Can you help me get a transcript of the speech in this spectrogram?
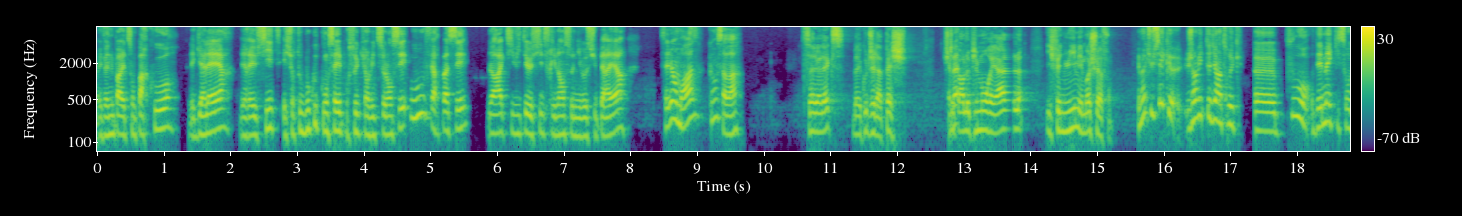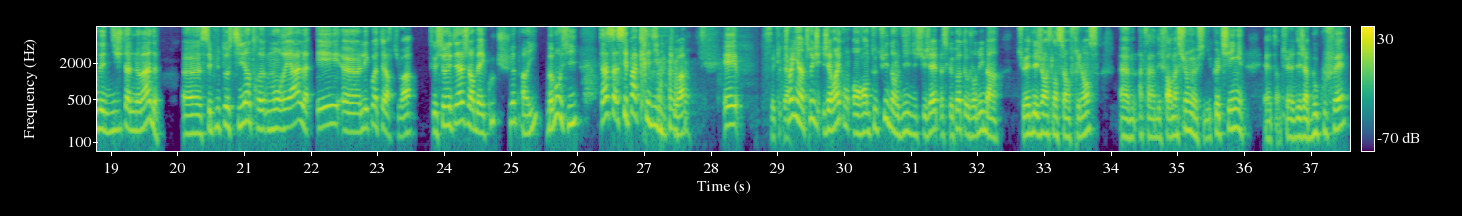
Il va nous parler de son parcours, les galères, les réussites et surtout beaucoup de conseils pour ceux qui ont envie de se lancer ou faire passer leur activité aussi de freelance au niveau supérieur. Salut Ambroise, comment ça va? Salut Alex, bah écoute, j'ai la pêche. Je eh te ben parle depuis Montréal, il fait nuit, mais moi je suis à fond. Et moi, tu sais que j'ai envie de te dire un truc. Euh, pour des mecs qui sont des digital nomades, euh, c'est plutôt stylé entre Montréal et euh, l'Équateur, tu vois. Parce que si on était là, genre, bah écoute, je suis à Paris, bah moi aussi. Ça, ça c'est pas crédible, tu vois. Et tu vois, il y a un truc, j'aimerais qu'on rentre tout de suite dans le vif du sujet parce que toi, aujourd'hui, ben, tu aides les gens à se lancer en freelance à travers des formations, mais aussi du coaching. Et attends, tu l'as déjà beaucoup fait.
